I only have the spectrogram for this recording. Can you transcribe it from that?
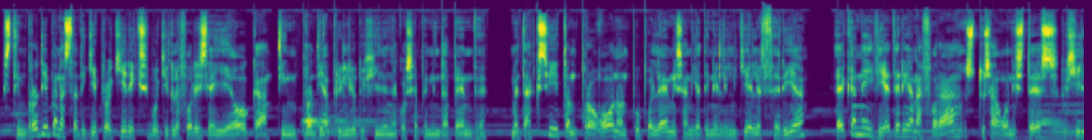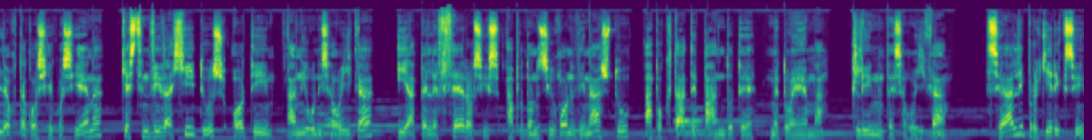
στην πρώτη επαναστατική προκήρυξη που κυκλοφόρησε η ΕΟΚΑ την 1η Απριλίου του 1955, μεταξύ των προγόνων που πολέμησαν για την ελληνική ελευθερία, έκανε ιδιαίτερη αναφορά στους αγωνιστές του 1821 και στην διδαχή τους ότι, ανοίγουν εισαγωγικά, η απελευθέρωση από τον ζυγόν δυνάστου αποκτάται πάντοτε με το αίμα. Κλείνουν τα εισαγωγικά. Σε άλλη προκήρυξη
